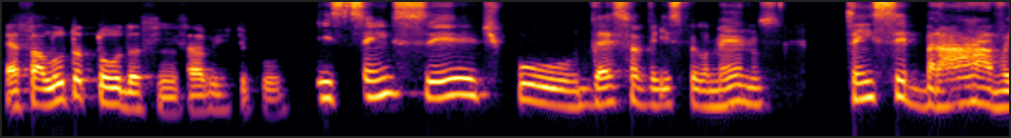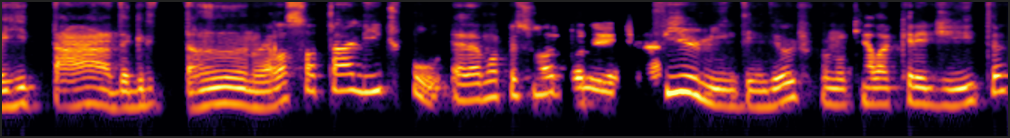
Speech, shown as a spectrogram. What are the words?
essa luta toda, assim, sabe? Tipo, E sem ser, tipo, dessa vez pelo menos, sem ser brava, irritada, gritando. Ela só tá ali, tipo, ela é uma pessoa né? firme, entendeu? Tipo, no que ela acredita,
